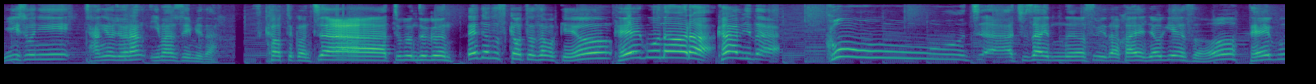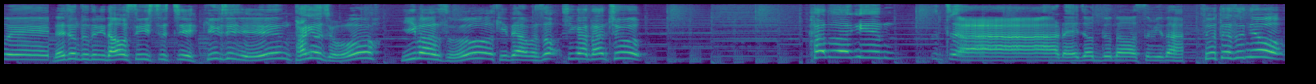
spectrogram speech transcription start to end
2순위 장효조랑 이만수입니다. 스카우트권 자 두근두근 레전드 스카우트 써볼게요. 대구 나와라 갑니다. 고! 자, 주사위 넣었습니다. 과연 여기에서 대구의 레전드들이 나올 수 있을지. 김시진, 당여조, 이만수, 기대하면서 시간 단축! 카드 확인! 자, 레전드 나왔습니다. 스태스는요?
